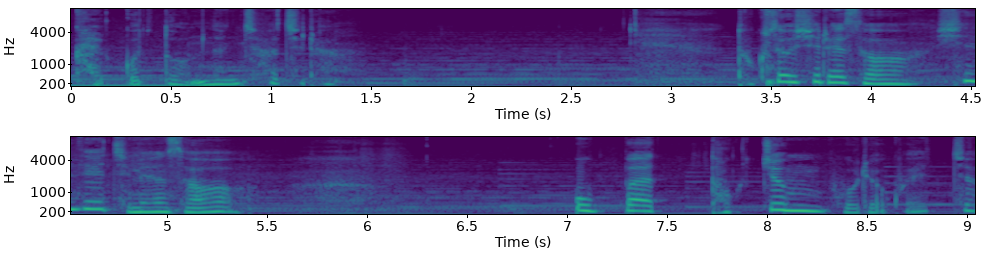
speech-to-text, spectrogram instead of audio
갈 곳도 없는 처지라. 독서실에서 신세 지면서 오빠 덕 좀 보려고 했죠.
